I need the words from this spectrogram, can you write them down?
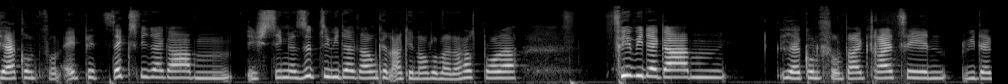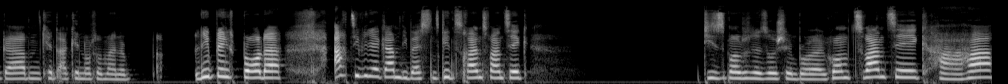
die Herkunft von 8-Pit, sechs Wiedergaben, ich singe 17 Wiedergaben, kennt Akinauto meiner Hassbrawler, vier Wiedergaben, die Herkunft von Bike. 13 Wiedergaben, kennt Akinauto meine Lieblingsbrawler, 80 Wiedergaben, die besten Skins. 23, dieses Mal unter so schön Brawl.com 20, haha,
